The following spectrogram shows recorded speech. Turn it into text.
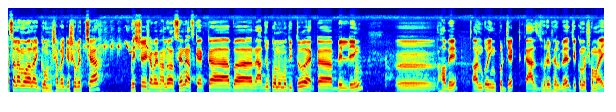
আসসালামু আলাইকুম, সবাইকে শুভেচ্ছা। নিশ্চয়ই সবাই ভালো আছেন। আজকে একটা রাজুক অনুমোদিত একটা বিল্ডিং হবে অনগোয়িং প্রজেক্ট কাজ ধরে ফেলবে যে কোনো সময়,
